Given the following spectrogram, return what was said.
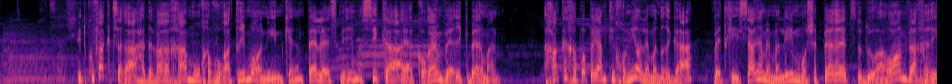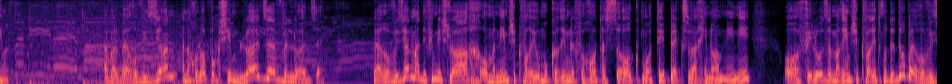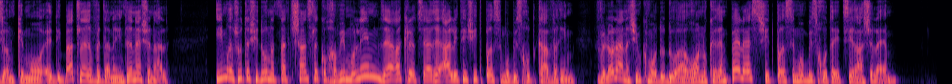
לתקופה קצרה, הדבר החם הוא חבורת רימון, עם קרן פלס, מירי מסיקה, איה קורם ואריק ברמן. אחר כך הפופ הים תיכוני עולה מדרגה, ואת קיסריה ממלאים משה פרץ, דודו אהרון ואחרים. אבל באירוויזיון אנחנו לא פוגשים לא את זה ולא את זה. לאירוויזיון מעדיפים לשלוח אומנים שכבר היו מוכרים לפחות עשור, כמו טיפקס ואחינועם ניני, או אפילו זמרים שכבר התמודדו באירוויזיון, כמו אדי באטלר ודנה אינטרנשיונל. אם רשות השידור נתנה צ'אנס לכוכבים עולים, זה היה רק ליוצאי הריאליטי שהתפרסמו בזכות קאברים, ולא לאנשים כמו דודו אהרון או קרן פלס שהתפרסמו בזכות היצירה שלהם.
